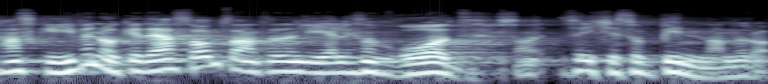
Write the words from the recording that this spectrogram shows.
Han skriver noe der sånn, sånn at den gir liksom råd. Sånn, så ikke så bindende, da.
